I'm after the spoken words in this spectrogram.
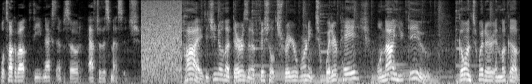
we'll talk about the next episode after this message. Hi, did you know that there is an official trigger warning Twitter page? Well now you do. Go on Twitter and look up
